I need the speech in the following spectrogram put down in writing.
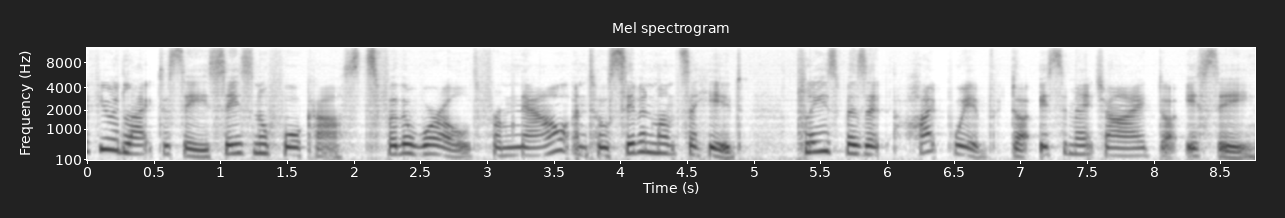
If you would like to see seasonal forecasts for the world from now until seven months ahead, please visit hypeweb.smhi.se.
